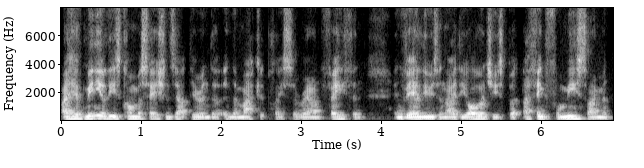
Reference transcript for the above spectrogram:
I have many of these conversations out there in the in the marketplace around faith and and values and ideologies. But I think for me, Simon,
